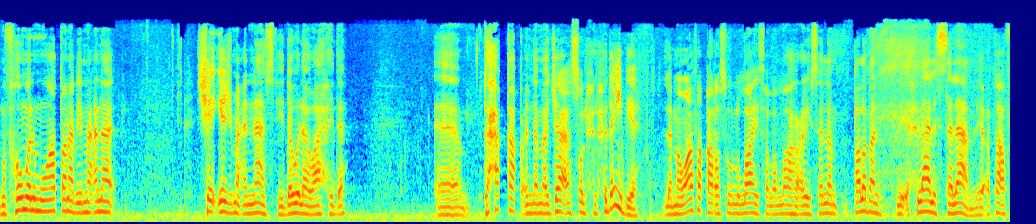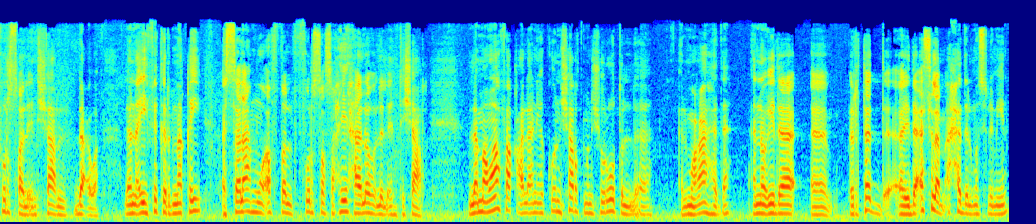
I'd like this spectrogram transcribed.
مفهوم المواطنة بمعنى شيء يجمع الناس في دولة واحدة تحقق عندما جاء صلح الحديبية لما وافق رسول الله صلى الله عليه وسلم طلبا لإحلال السلام لإعطاء فرصة لإنتشار الدعوة. لأن أي فكر نقي السلام هو أفضل فرصة صحيحة له للإنتشار. لما وافق على أن يكون شرط من شروط المعاهدة أنه إذا ارتد إذا أسلم أحد المسلمين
